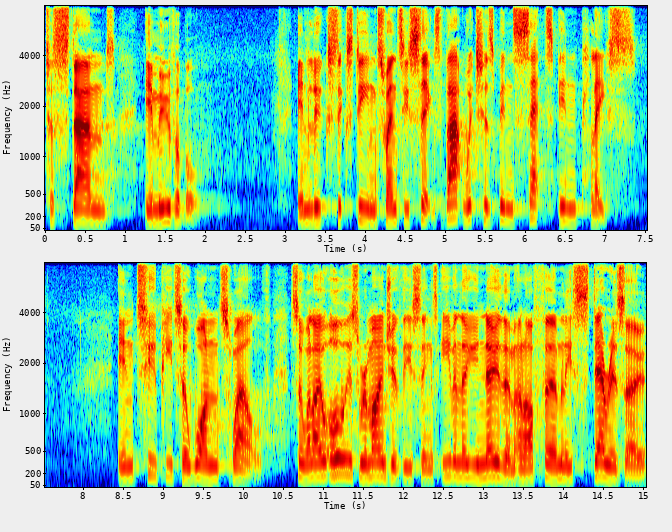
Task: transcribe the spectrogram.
to stand immovable. In Luke 16:26, that which has been set in place. In 2 Peter 1:12, so while I always remind you of these things, even though you know them and are firmly sterizo,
